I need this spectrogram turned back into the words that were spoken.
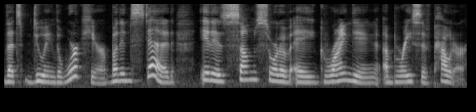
that's doing the work here, but instead it is some sort of a grinding abrasive powder.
